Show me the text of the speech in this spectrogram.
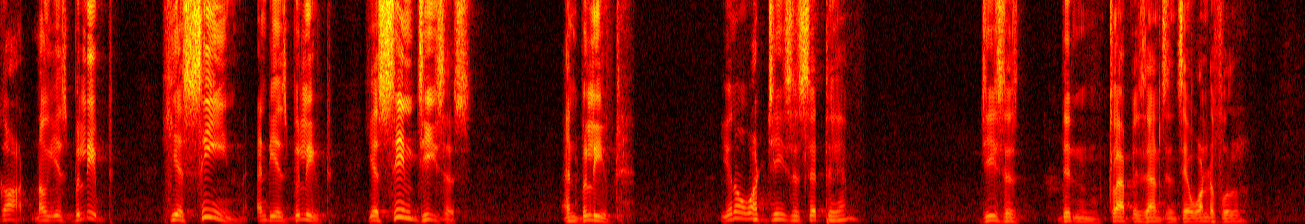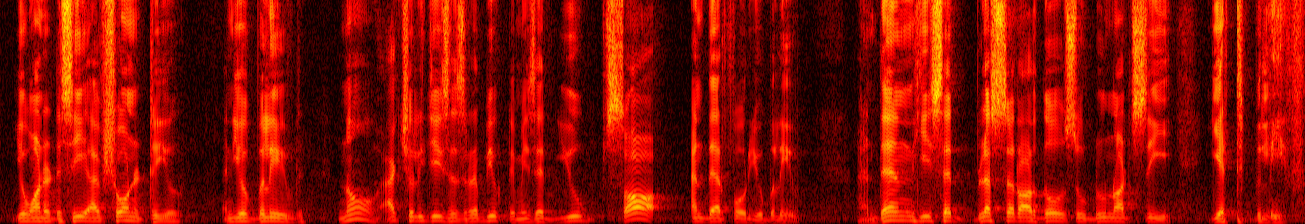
God. Now he has believed. He has seen and he has believed. He has seen Jesus and believed. You know what Jesus said to him? Jesus didn't clap his hands and say, Wonderful. You wanted to see, I've shown it to you, and you've believed. No, actually, Jesus rebuked him. He said, You saw, and therefore you believed. And then he said, Blessed are those who do not see, yet believe.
